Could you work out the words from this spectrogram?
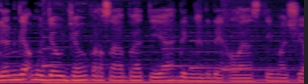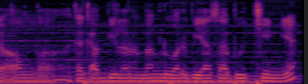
Dan gak mau jauh-jauh persahabat ya dengan Dedek Lesti Masya Allah. Kakak Bilar memang luar biasa bucinnya.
